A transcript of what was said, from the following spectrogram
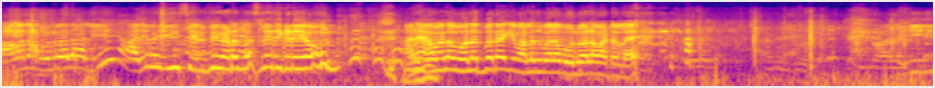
आम्हाला बोलवायला आली. आणि भाई सेल्फी काढत बसले तिकडे येऊन. आणि आम्हाला बोलत पण आहे की मला तुम्हाला बोलवायला वाटलंय बाई, चुकून आलं रे या track ला.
